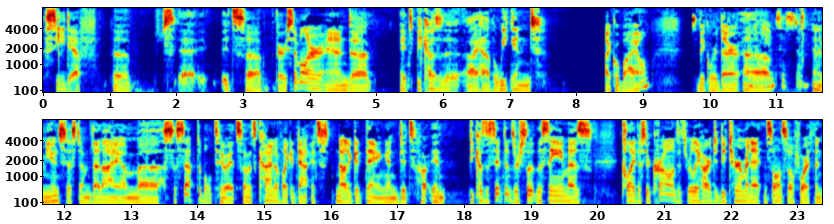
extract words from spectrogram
C. diff. The uh, it's uh, very similar, and uh, it's because uh, I have a weakened microbiome. It's a big word there. The Uh, immune system. an immune system that I am uh, susceptible to it. So it's kind of like a down. It's not a good thing, and it's and because the symptoms are so the same as colitis or Crohn's. It's really hard to determine it, and so on and so forth. And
